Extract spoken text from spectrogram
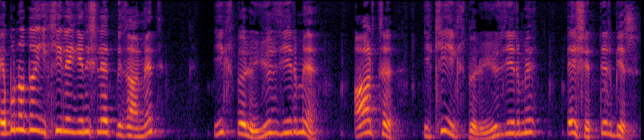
E bunu da 2 ile genişlet bir zahmet. x bölü 120 artı 2x bölü 120 eşittir 1.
